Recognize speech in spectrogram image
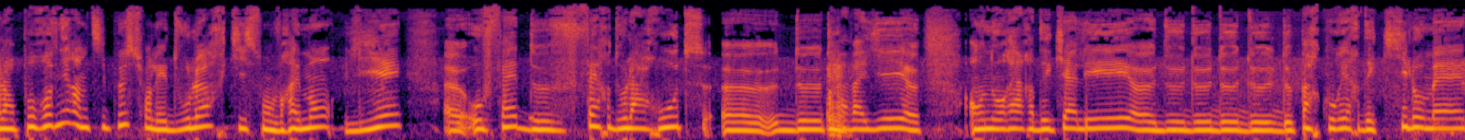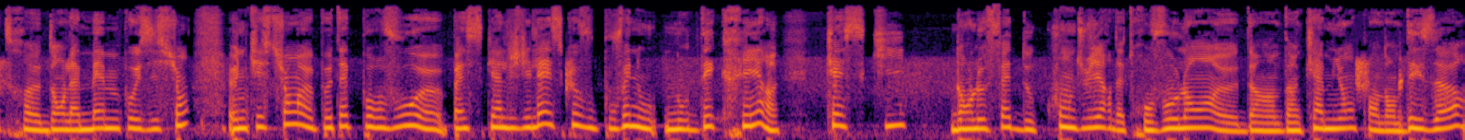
Alors pour revenir un petit peu sur les douleurs qui sont vraiment liées euh, au fait de faire de la route, euh, de travailler en horaire décalé, de, parcourir des kilomètres dans la même position. Une question peut-être pour vous, Pascal Gillet, est-ce que vous pouvez nous, décrire qu'est-ce qui, dans le fait de conduire, d'être au volant d'un camion pendant des heures,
